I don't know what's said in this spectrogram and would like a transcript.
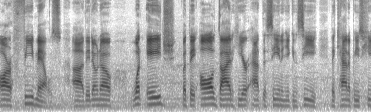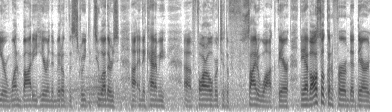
are females. Uh, they don't know what age, but they all died here at the scene. And you can see the canopies here, one body here in the middle of the street, the two others uh, in the canopy uh, far over to the sidewalk there. They have also confirmed that there are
